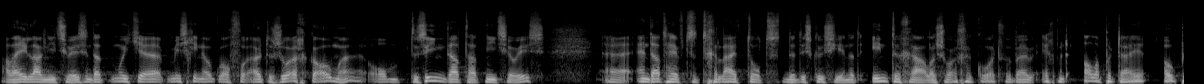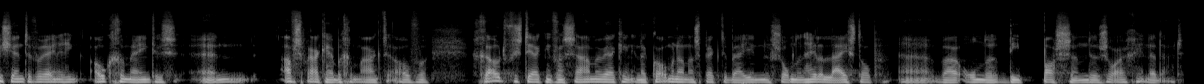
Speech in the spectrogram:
Al heel lang niet zo is. En dat moet je misschien ook wel vooruit de zorg komen om te zien dat dat niet zo is. Uh, en dat heeft het geleid tot de discussie in dat integrale zorgakkoord, waarbij we echt met alle partijen, ook patiëntenvereniging, ook gemeentes, een afspraak hebben gemaakt over grote versterking van samenwerking. En daar komen dan aspecten bij. Je soms een hele lijst op, uh, waaronder die passende zorg inderdaad.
